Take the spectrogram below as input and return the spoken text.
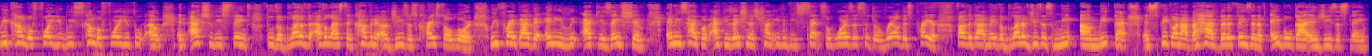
We come before you. We come before you through uh, and ask you these things through the blood of the everlasting covenant of Jesus Christ, oh Lord. We pray, God, that any accusation, any type of accusation is trying to even be sent towards us to derail this prayer, Father God, may the blood of Jesus meet um, meet that and speak on our behalf better things than of Abel, God, in Jesus' name.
